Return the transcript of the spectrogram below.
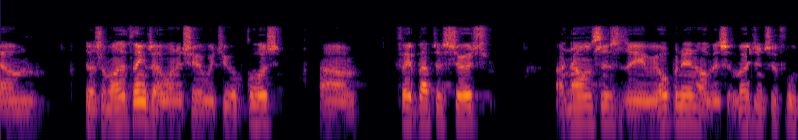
um, there's some other things I want to share with you, of course. Um, Faith Baptist Church announces the reopening of its emergency food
